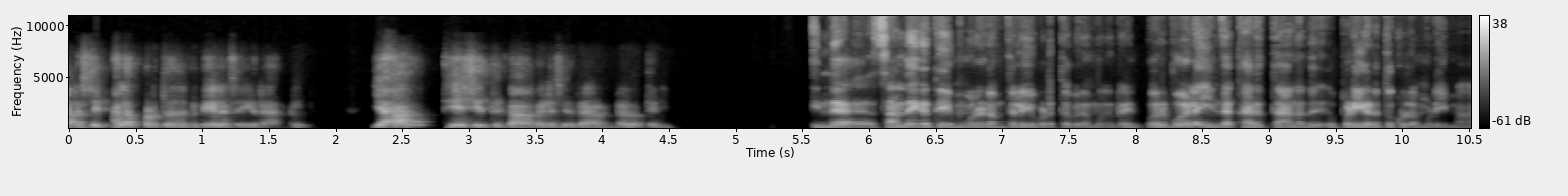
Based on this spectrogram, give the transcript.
அரசை பலப்படுத்துவதற்கு வேலை செய்கிறார்கள்? யார் தேசியத்துக்காக வேலை செய்கிறார்கள் தெரியும். இந்த சந்தேகத்தையும் உங்களிடம் தெளிவுபடுத்த விரும்புகின்றேன். ஒருவேளை இந்த கருத்தானது இப்படி எடுத்துக்கொள்ள முடியுமா?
